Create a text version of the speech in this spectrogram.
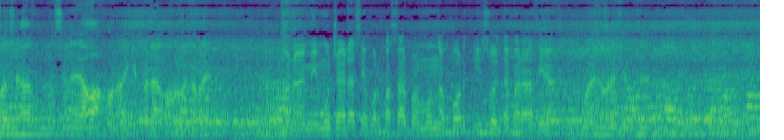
pueden sacar conclusiones de abajo, no hay que esperar por una carrera. Bueno, Emi, muchas gracias por pasar por Mundo Sport y suelta para la final. Bueno, gracias a ustedes.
